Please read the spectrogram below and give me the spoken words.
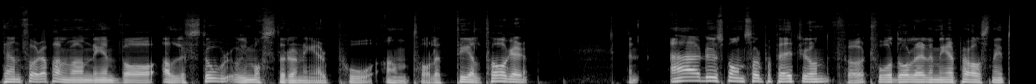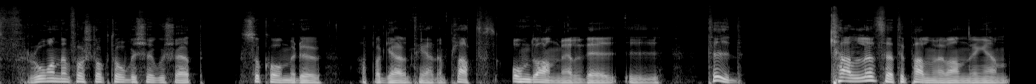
Den förra Palmevandringen var alldeles stor och vi måste dra ner på antalet deltagare. Men är du sponsor på Patreon för 2 dollar eller mer per avsnitt från den 1 oktober 2021 så kommer du att vara garanterad en plats om du anmäler dig i tid. Kallelse till Palmevandringen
